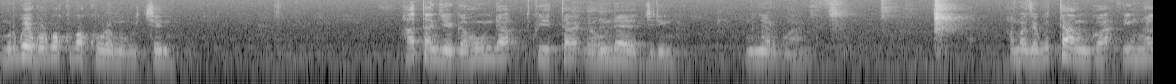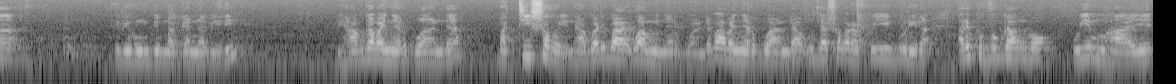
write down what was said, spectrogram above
mu rwego rwo kubakura mu bukene. Hatangiye gahunda twita gahunda ya girinka munyarwanda. Hamaze gutangwa inka ibihumbi magana abiri bihabwa abanyarwanda batishoboye ntabwo ari wa munyarwanda ba banyarwanda udashobora kuyigurira ariko uvuga ngo uyimuhaye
